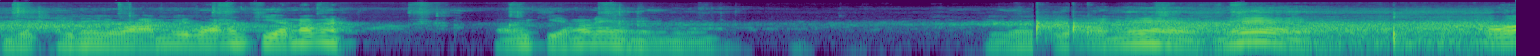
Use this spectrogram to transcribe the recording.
นี่ครับไอ้นี่วางนี่วางมันเคียงครับนะวางมันเคียงครับนี่นี่นี่เดี๋ยวเดี๋ยวนี่นี่อ๋อ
